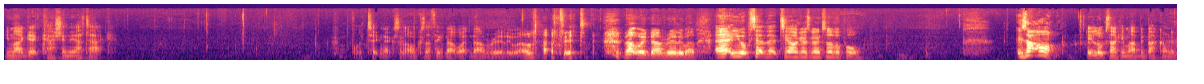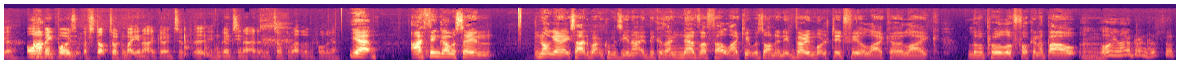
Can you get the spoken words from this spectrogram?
you might get Cash in the attack. I'll Put a tick next to that one because I think that went down really well. That did. That went down really well. Uh, are you upset that Thiago's going to Liverpool? Is that on? It looks like it might be back on again. All the big boys have stopped talking about United going to uh, him going to United and they're talking about Liverpool again. Yeah, I think I was saying not getting excited about coming to United because I never felt like it was on, and it very much did feel like a like Liverpool are fucking about. Mm. Oh, United are interested.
